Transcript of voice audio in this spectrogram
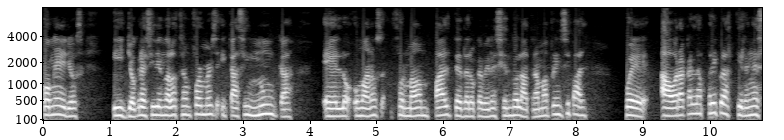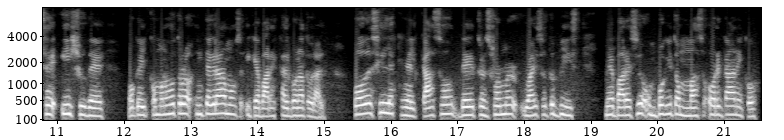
con ellos y yo crecí viendo a los Transformers y casi nunca eh, los humanos formaban parte de lo que viene siendo la trama principal, pues ahora que en las películas tienen ese issue de, ok, cómo nosotros lo integramos y que parezca algo natural. Puedo decirles que en el caso de Transformers Rise of the Beast me pareció un poquito más orgánico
